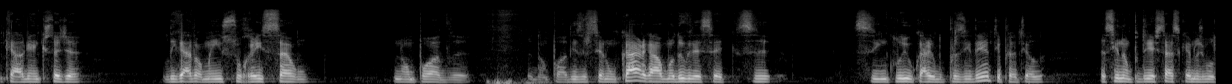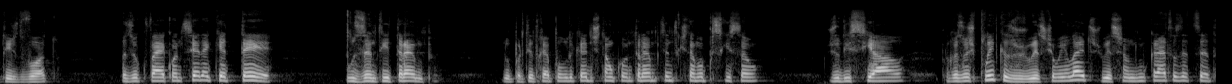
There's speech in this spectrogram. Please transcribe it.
em que alguém que esteja ligado a uma insurreição não pode, não pode exercer um cargo. Há uma dúvida se, se, se inclui o cargo do presidente e, portanto, ele assim não poderia estar sequer nos boletins de voto. Mas o que vai acontecer é que até os anti-Trump no Partido Republicano estão com Trump, dizendo que isto é uma perseguição judicial por razões políticas. Os juízes são eleitos, os juízes são democratas, etc.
